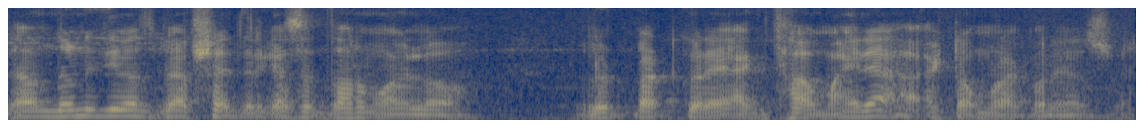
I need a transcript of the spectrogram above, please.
যেমন দুর্নীতিবাজ ব্যবসায়ীদের কাছে ধর্ম হলো লুটপাট করে এক ধাও মাইরা একটা ওমরা করে আসবে।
